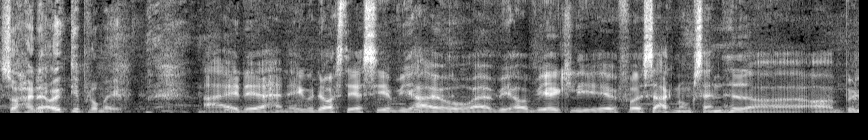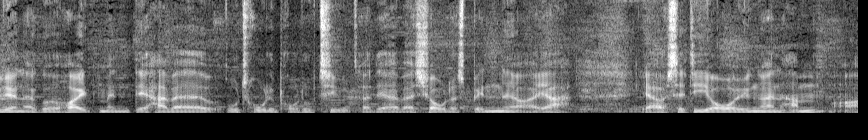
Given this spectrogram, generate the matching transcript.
Så han er jo ikke diplomat. Nej, det er han ikke, men det er også det, jeg siger. Vi har jo øh, vi har virkelig øh, fået sagt nogle sandheder, og, bølgerne er gået højt, men det har været utrolig produktivt, og det har været sjovt og spændende, og jeg, jeg har også de år yngre end ham, og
